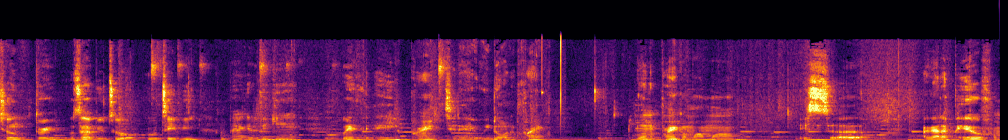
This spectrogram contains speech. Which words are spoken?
two, three. What's up, YouTube? Rooh TV back at it again with a prank today. We doing a prank. Doing a prank on my mom. It's uh, I got a pill from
